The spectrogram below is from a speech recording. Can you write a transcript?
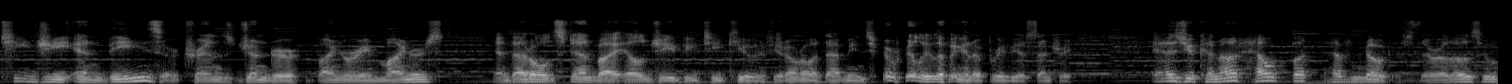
TGNBs are transgender binary minors, and that old standby LGBTQ. And if you don't know what that means, you're really living in a previous century. As you cannot help but have noticed, there are those who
